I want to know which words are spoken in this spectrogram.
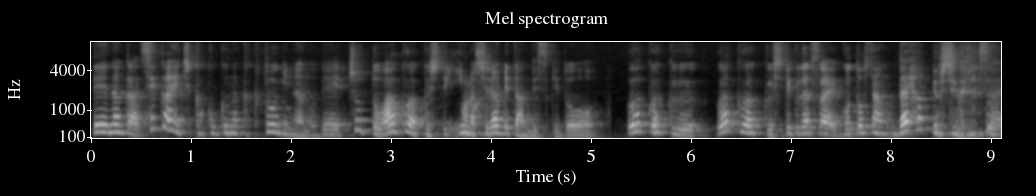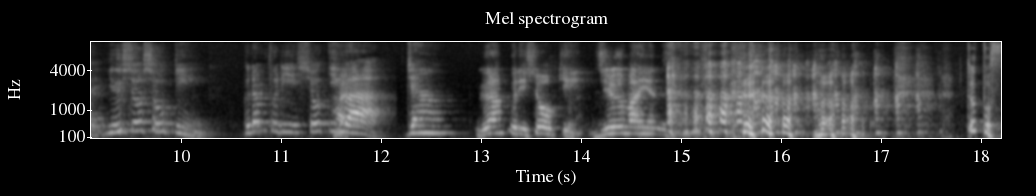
でなんか世界一過酷な格闘技なのでちょっとワクワクして今調べたんですけどワクワクワクワクしてください後藤さん大発表してください優勝賞金グランプリ賞金は、じゃん。グランプリ賞金10万円です。ね。ちょっと、ちょ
